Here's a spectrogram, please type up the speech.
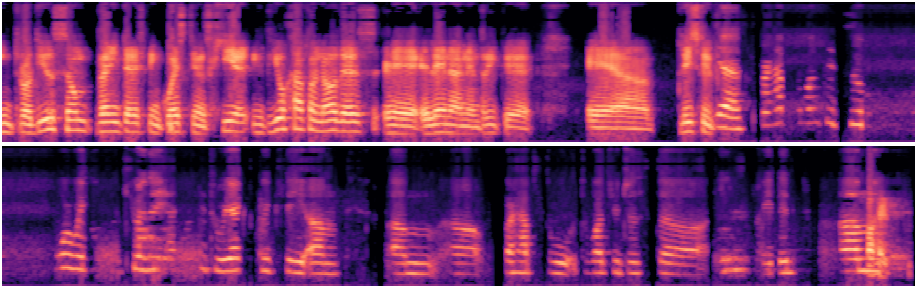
introduce some very interesting questions here. If you have another, uh, Elena and Enrique, uh, please feel. Yes, perhaps I wanted to before we go to Q and A, I wanted to react quickly, um, um, uh, perhaps to to what you just uh, illustrated. Um, Go ahead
